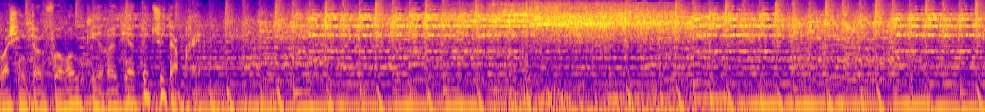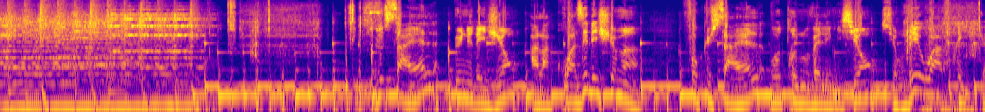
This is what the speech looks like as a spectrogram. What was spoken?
Washington Forum, qui revient tout de suite après. Le Sahel, une région à la croisée des chemins. Focus Sahel, votre nouvelle émission sur VOA Afrique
